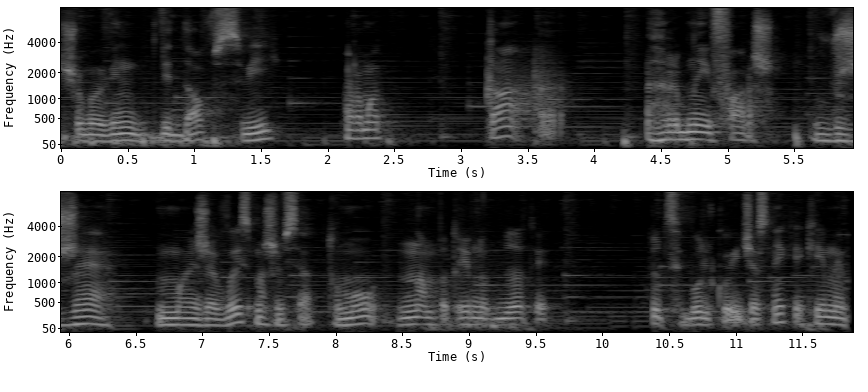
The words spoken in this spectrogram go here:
щоб він віддав свій аромат. Та е, грибний фарш вже майже висмажився, тому нам потрібно додати ту цибульку і чесник, який ми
